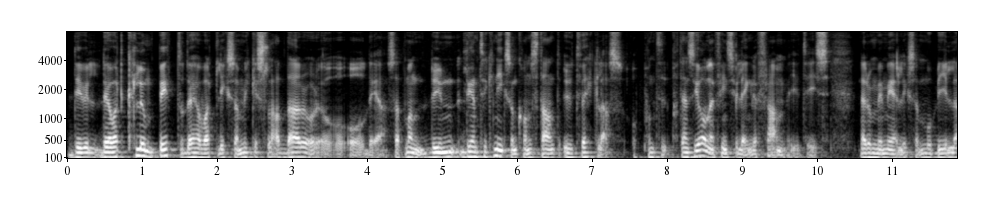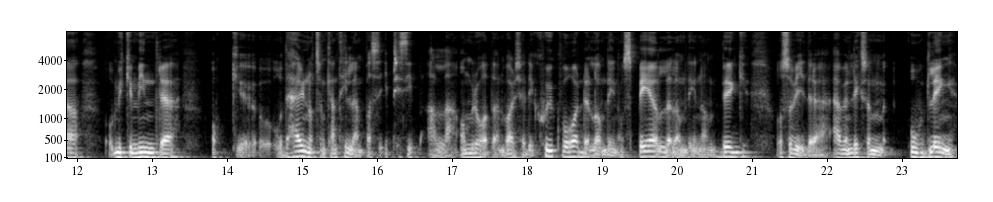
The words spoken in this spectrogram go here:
det, väl, det har varit klumpigt och det har varit liksom mycket sladdar och, och, och det. Så att man, det är, en, det är en teknik som konstant utvecklas och pot- potentialen finns ju längre fram givetvis. När de är mer liksom mobila och mycket mindre. Och, eh, och det här är något som kan tillämpas i princip alla områden, vare sig det är sjukvård eller om det är inom spel eller om det är inom bygg och så vidare. Även liksom odling.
